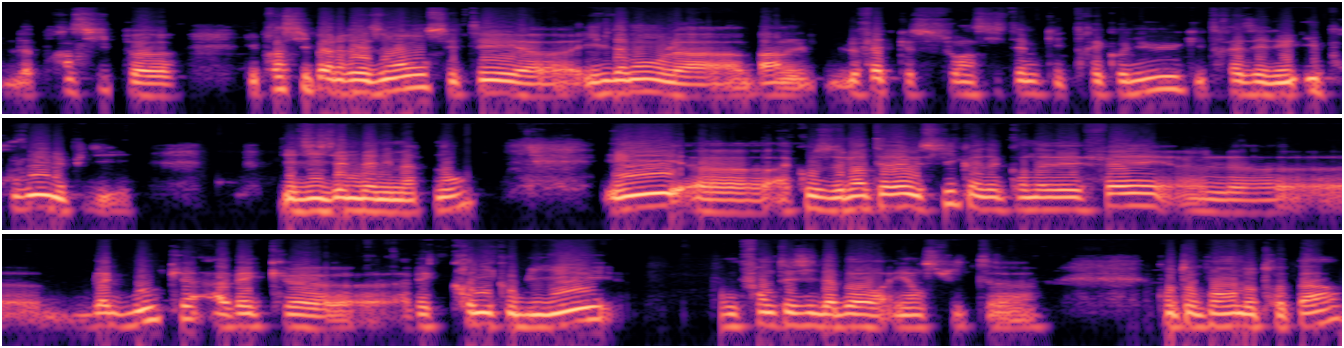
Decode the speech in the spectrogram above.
la principe, euh, les principales raisons, c'était euh, évidemment la, ben, le fait que ce soit un système qui est très connu, qui est très éprouvé depuis des, des dizaines d'années maintenant, et euh, à cause de l'intérêt aussi qu'on avait fait euh, le Black Book avec euh, avec Chronique oubliée, donc fantasy d'abord et ensuite euh, contemporain d'autre part,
